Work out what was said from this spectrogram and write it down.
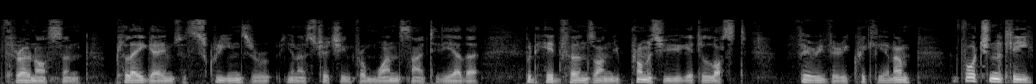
Thronos and play games with screens, you know, stretching from one side to the other. Put headphones on. You promise you, you get lost very, very quickly. And I'm unfortunately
